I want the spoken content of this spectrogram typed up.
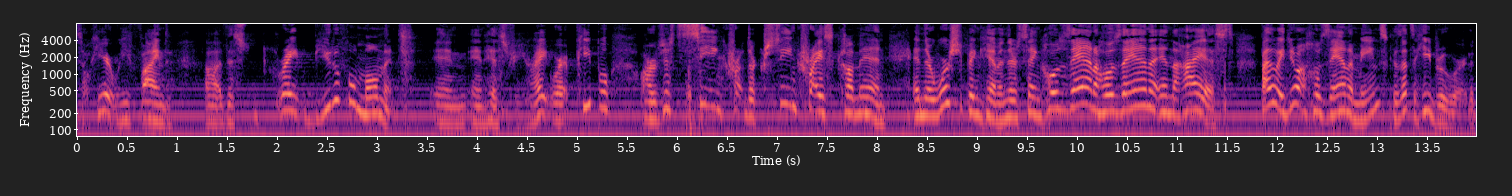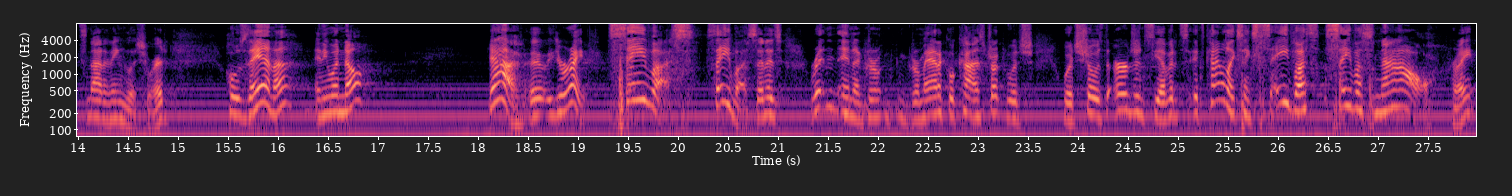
So here we find uh, this great, beautiful moment in, in history, right? Where people are just seeing, they're seeing Christ come in and they're worshiping him and they're saying, Hosanna, Hosanna in the highest. By the way, do you know what Hosanna means? Because that's a Hebrew word, it's not an English word. Hosanna, anyone know? Yeah, uh, you're right. Save us. Save us. And it's written in a gr- grammatical construct which, which shows the urgency of it. It's, it's kind of like saying, Save us, save us now, right?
